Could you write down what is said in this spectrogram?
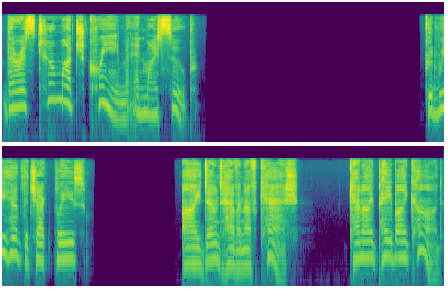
There is too much cream in my soup. Could we have the check, please? I don't have enough cash. Can I pay by card?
